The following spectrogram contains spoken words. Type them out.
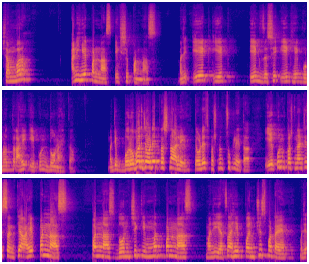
शंभर आणि हे पन्नास एकशे पन्नास. म्हणजे एक एक एक जसे एक हे गुणोत्तर आहे एकूण दोन आहेत. म्हणजे बरोबर जेवढे प्रश्न आले तेवढेच प्रश्न चुकले तर एकूण प्रश्नांची संख्या आहे पन्नास. पन्नास दोनची किंमत पन्नास म्हणजे याचा हे पंचवीस पट आहे. म्हणजे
